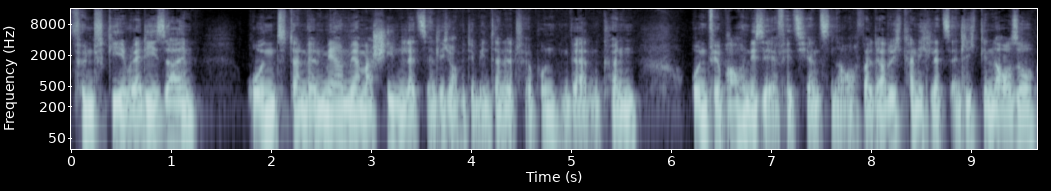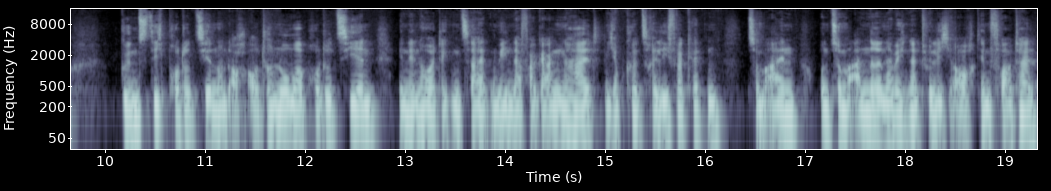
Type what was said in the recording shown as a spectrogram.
5G-ready sein. Und dann werden mehr und mehr Maschinen letztendlich auch mit dem Internet verbunden werden können. Und wir brauchen diese Effizienzen auch, weil dadurch kann ich letztendlich genauso günstig produzieren und auch autonomer produzieren in den heutigen Zeiten wie in der Vergangenheit. Ich habe kürzere Lieferketten zum einen und zum anderen habe ich natürlich auch den Vorteil,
